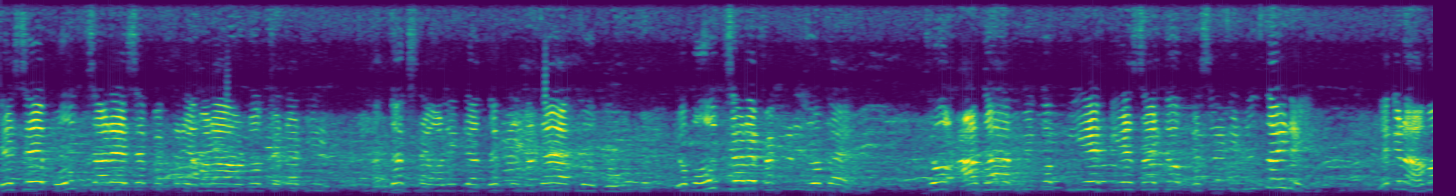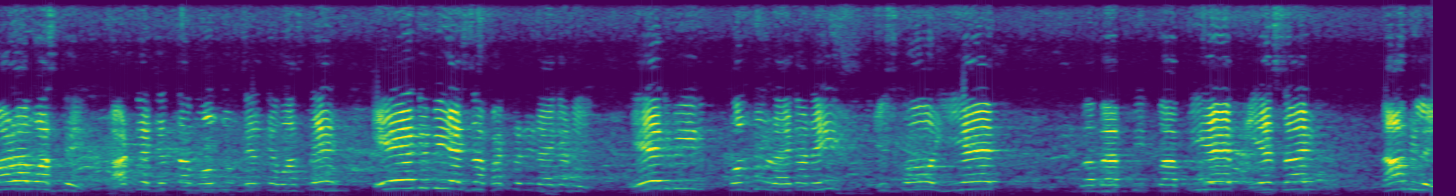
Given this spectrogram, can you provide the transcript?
जैसे बहुत सारे ऐसे फैक्ट्री हमारा अर्णब चटर्जी अध्यक्ष ने ऑल इंडिया अध्यक्ष ने बताया आप लोग को, जो बहुत सारे फैक्ट्रीज होता है जो आधा आदमी को पीए पीएसआई का फैसिलिटी मिलता ही नहीं। लेकिन हमारा वास्ते, भारतीय जनता मजदूर सेल के वास्ते एक भी ऐसा फैक्ट्री रहेगा नहीं। एक भी मजदूर रहेगा नहीं जिसको ये पीए पीएसआई ना मिले।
